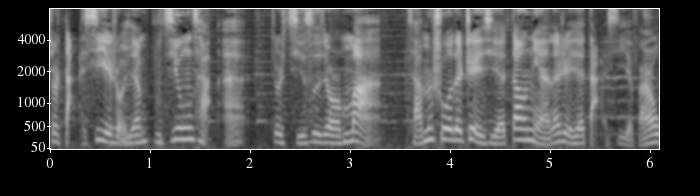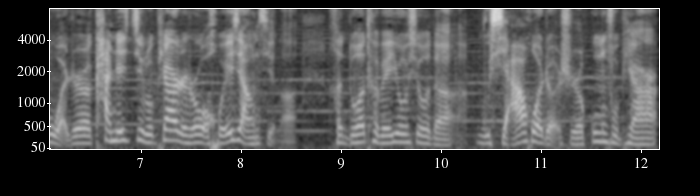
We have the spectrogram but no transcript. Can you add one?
就是打戏，首先不精彩，就是其次就是慢。咱们说的这些当年的这些打戏，反正我这看这纪录片的时候，我回想起了很多特别优秀的武侠或者是功夫片儿。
